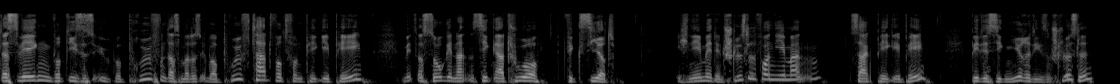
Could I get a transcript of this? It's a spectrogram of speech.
Deswegen wird dieses Überprüfen, dass man das überprüft hat, wird von PGP mit einer sogenannten Signatur fixiert. Ich nehme den Schlüssel von jemandem, sage PGP, bitte signiere diesen Schlüssel.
